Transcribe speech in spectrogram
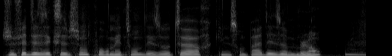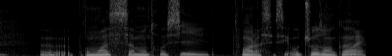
Je fais des exceptions pour, mettons, des auteurs qui ne sont pas des hommes blancs. Euh, pour moi, ça montre aussi... Voilà, c'est autre chose encore. Ouais.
